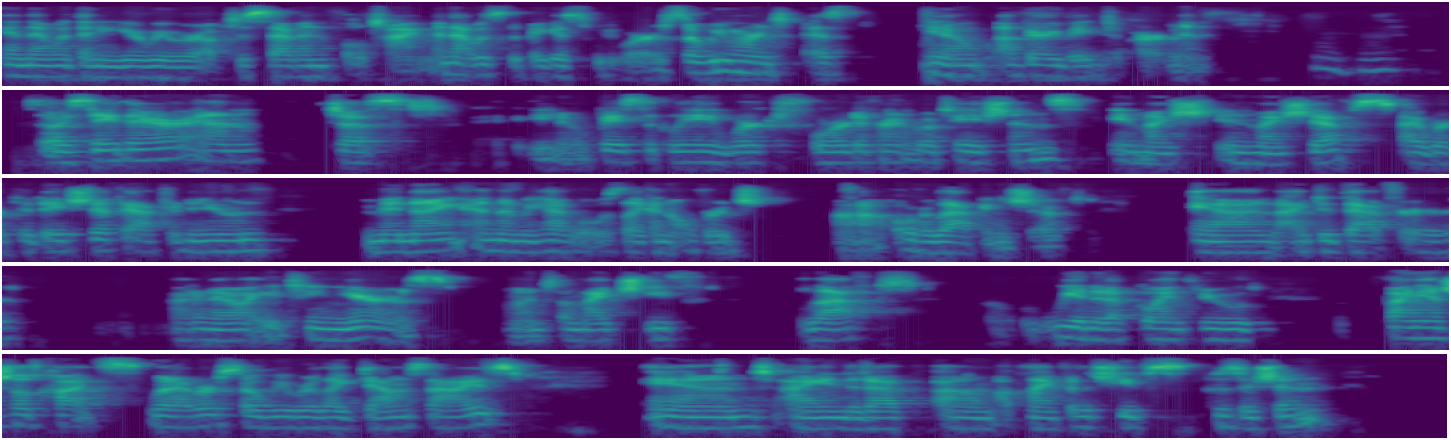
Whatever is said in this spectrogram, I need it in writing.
And then within a year, we were up to seven full time, and that was the biggest we were. So we weren't as you know, a very big department. Mm-hmm. So I stayed there and just, you know, basically worked four different rotations in my sh- in my shifts. I worked a day shift, afternoon, midnight, and then we had what was like an overage uh, overlapping shift. And I did that for I don't know, 18 years until my chief left. We ended up going through financial cuts, whatever. So we were like downsized and I ended up um, applying for the chief's position.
